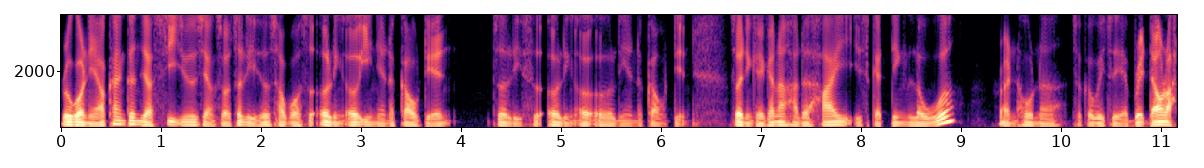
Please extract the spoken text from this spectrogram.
如果你要看更加细，就是讲说这里是差不多是二零二一年的高点，这里是二零二二年的高点，所以你可以看到它的 high is getting lower。然后呢，这个位置也 break down 啦，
